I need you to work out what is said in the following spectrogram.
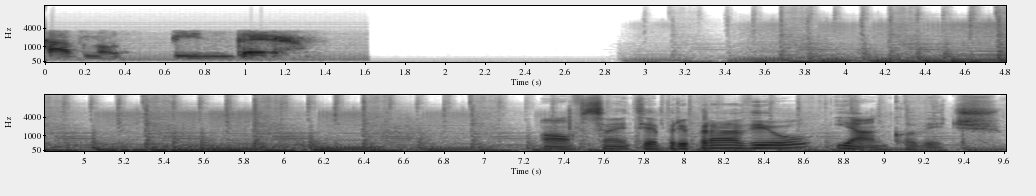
have not been there. Offside je pripravil Jankovič.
